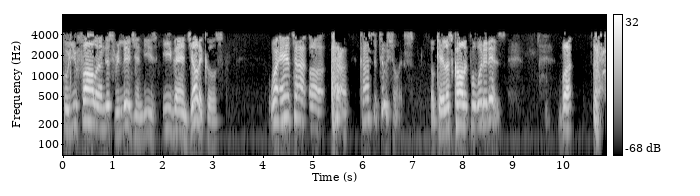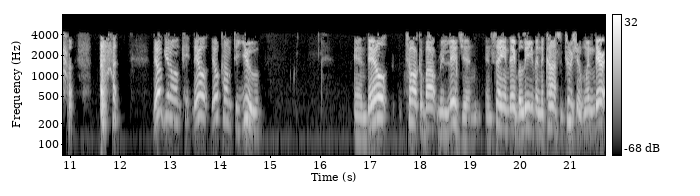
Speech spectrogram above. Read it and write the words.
who you follow in this religion, these evangelicals, were anti uh, constitutionalists. Okay, let's call it for what it is. But they'll get on they'll they'll come to you and they'll talk about religion and saying they believe in the constitution when their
